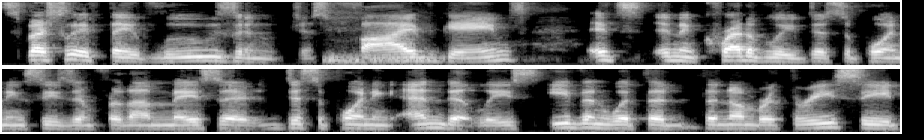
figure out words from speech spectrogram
especially if they lose in just five games, it's an incredibly disappointing season for them. Mesa disappointing end at least, even with the the number three seed,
